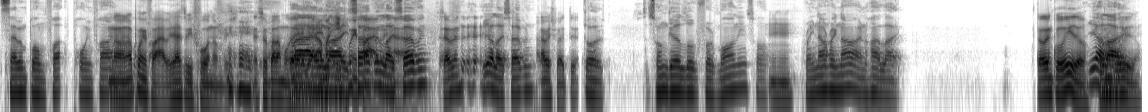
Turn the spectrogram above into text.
7.5. No, no point five. It has to be four numbers. Es para las mujeres. Like, I'm like 8.5 seven, like seven. Seven? Yeah, like seven. I respect it. Cause some girl look for money, so hmm right now, right now, I know how like Todo incluido. Yeah, Todo like- incluido.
